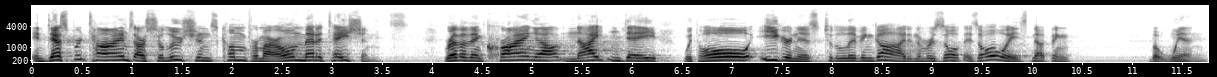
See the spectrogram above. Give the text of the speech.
In desperate times, our solutions come from our own meditations rather than crying out night and day with all eagerness to the living God. And the result is always nothing but wind.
